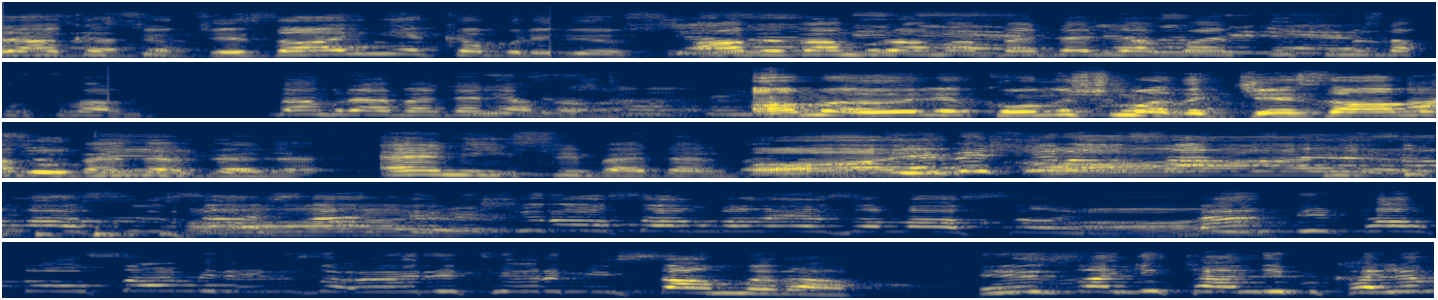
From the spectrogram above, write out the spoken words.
yazsan alakası yok. Cezayı niye kabul ediyorsun? Canım Abi ben burama benim, bedel canım yazayım benim. ikimiz de kurtulalım. Ben buraya bedel yazacağım. Ama öyle konuşmadık. Cezamız Abi o bedel değildi. bedel. En iyisi bedel bedel. Hayır. Tebeşir olsan bana hayır. yazamazsın sen. Sen Hayır. tebeşir olsan bana yazamazsın. Hayır. Ben bir tahta olsam bile elinizde öğretiyorum insanlara. En azından git kendi bir kalem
